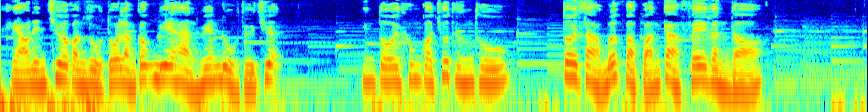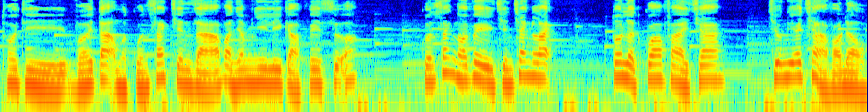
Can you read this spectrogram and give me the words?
Khéo đến trưa còn rủ tôi làm cốc bia hàn huyên đủ thứ chuyện. Nhưng tôi không có chút hứng thú. Tôi dảo bước vào quán cà phê gần đó. Thôi thì với tạo một cuốn sách trên giá và nhâm nhi ly cà phê sữa. Cuốn sách nói về chiến tranh lạnh. Tôi lật qua vài trang, chữ nghĩa trả vào đầu.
